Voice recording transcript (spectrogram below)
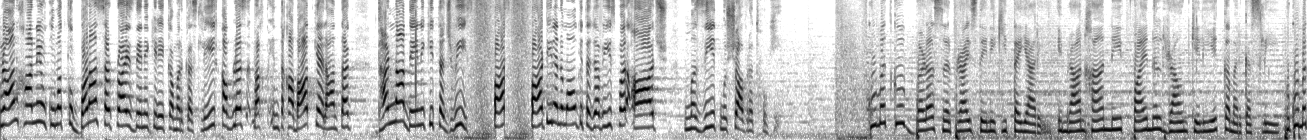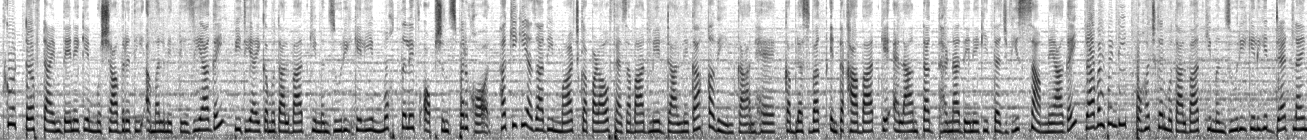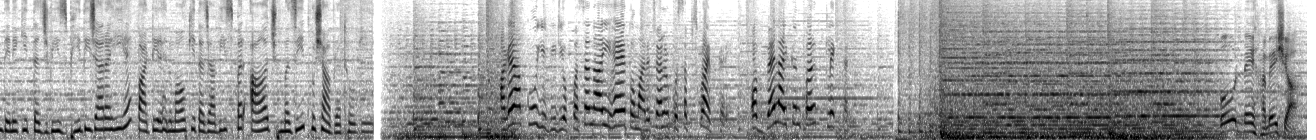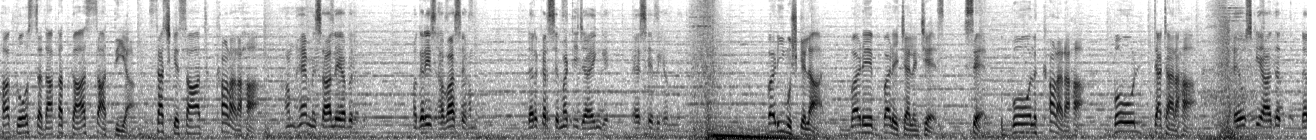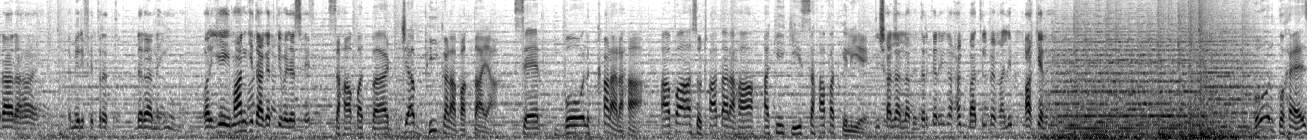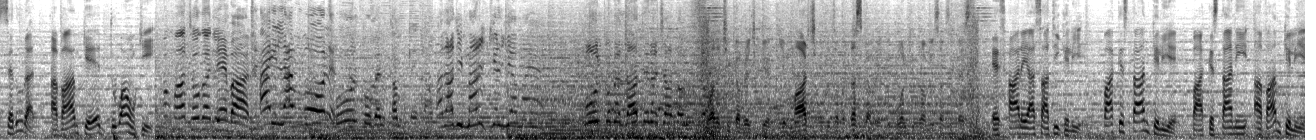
इमरान खान ने हुकूमत को बड़ा सरप्राइज़ देने के लिए कमर कस ली। कबल वक्त इंतबात के ऐलान तक धरना देने की तजवीज़। पार्टी रहनुमाओं की तजावीज़ पर आज मजीद मुशावरत होगी। हुकूमत को बड़ा सरप्राइज़ देने की तैयारी। इमरान खान ने फाइनल राउंड के लिए कमर कस ली। हुकूमत को टफ टाइम देने के मुशावरती अमल में तेज़ी आ गई। पीटीआई का मुतालबात की मंजूरी के लिए मुख्तलिफ़ ऑप्शन पर गौर। हकीकी आज़ादी मार्च का पड़ाव फैजाबाद में डालने का कवी इम्कान है। कबलस वक्त इंतबात के ऐलान तक धरना देने की तजवीज सामने आ गई। रावलपिंडी पहुँच कर मुतालबात की मंजूरी के लिए डेड लाइन देने की तजवीज भी दी जा रही है। पार्टी रहनुमाओं की तजावीज पर आज मजीद मुशावरत होगी। अगर आपको ये वीडियो पसंद आई है तो हमारे चैनल को सब्सक्राइब करें और बेल आइकन पर क्लिक करें। बोल ने हमेशा हक और सदाकत का साथ दिया। सच के साथ खड़ा रहा। हम हैं मिसाल अब मगर इस हवा से हम डर कर सिमट ही जाएँगे ऐसे भी हमने। बड़ी मुश्किलात। बड़े बड़े चैलेंजेस सिर्फ़ बोल खड़ा रहा बोल डटा रहा। है उसकी आदत डरा रहा है मेरी फितरत डरा नहीं हूँ मैं। और ये ईमान की ताकत की वजह से। सहाफत पर जब भी कड़ा वक्त आया सिर्फ़ बोल खड़ा रहा आवाज़ उठाता रहा हकीकी सहाफत के लिए। इंशाल्लाह अल्लाह बेहतर करेगा हक बातिल पे गालिब आके रहेगा बोल को है ज़रूरत आवाम के दुआओं की। मार्च होगा बार। आई लव बोल बोल को वेलकम आज़ादी मार्च के लिए बोल को मैं दाद देना चाहता हूँ। बहुत अच्छी कवरेज की है। ये मार्च की तो ज़बरदस्त कवरेज की बोल की प्रॉब्लम सबसे बेस्ट इजहार आसाती के लिए पाकिस्तान के लिए पाकिस्तानी आवाम के लिए।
